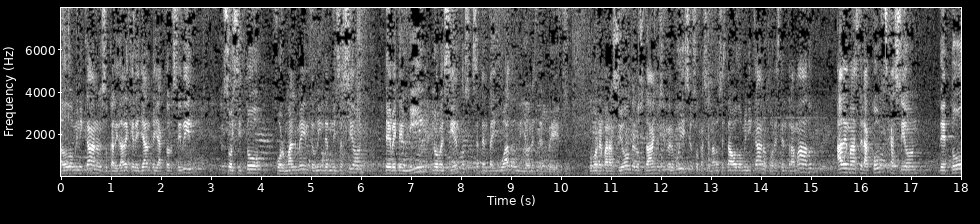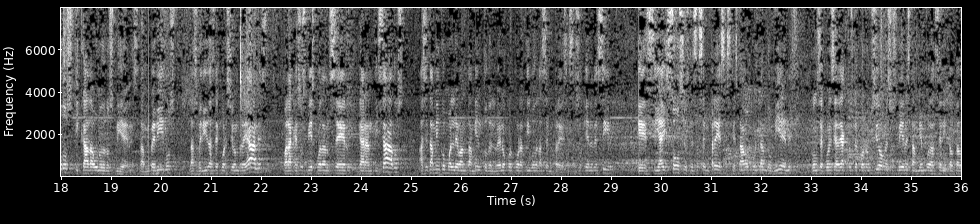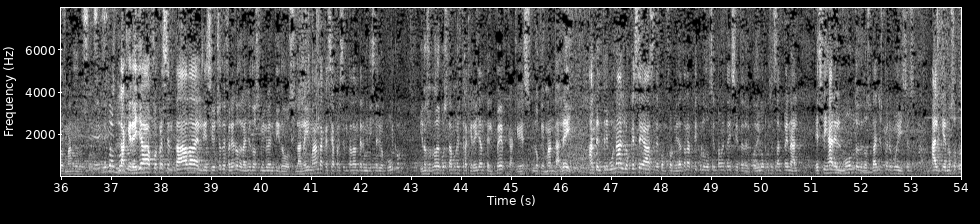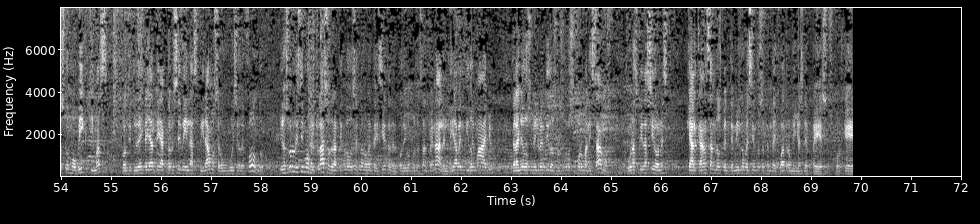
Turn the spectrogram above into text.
Estado Dominicano, en su calidad de querellante y actor civil, solicitó formalmente una indemnización de 20.974 millones de pesos como reparación de los daños y perjuicios ocasionados al Estado Dominicano por este entramado, además de la confiscación de todos y cada uno de los bienes. También pedimos las medidas de coerción reales para que esos bienes puedan ser garantizados, así también como el levantamiento del velo corporativo de las empresas. Eso quiere decir que si hay socios de esas empresas que están ocultando bienes, consecuencia de actos de corrupción, esos bienes también puedan ser incautados en manos de los socios. La querella fue presentada el 18 de febrero del año 2022. La ley manda que sea presentada ante el Ministerio Público y nosotros depositamos nuestra querella ante el PEPCA, que es lo que manda ley. Ante el tribunal lo que se hace de conformidad al artículo 297 del Código Procesal Penal es fijar el monto de los daños perjuicios al que nosotros como víctimas, constituyentes y actor civil, aspiramos en un juicio de fondo. Y nosotros lo hicimos en el plazo del artículo 297 del Código Procesal Penal. El día 22 de mayo del año 2022 nosotros formalizamos unas aspiraciones que alcanzan los 20.974 millones de pesos, porque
